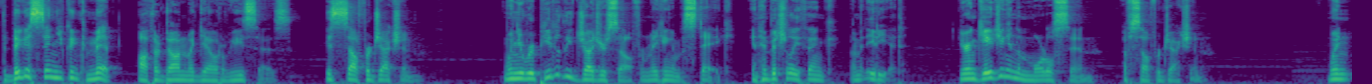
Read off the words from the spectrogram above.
The biggest sin you can commit, author Don Miguel Ruiz says, is self rejection. When you repeatedly judge yourself for making a mistake and habitually think, I'm an idiot, you're engaging in the mortal sin of self rejection. When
